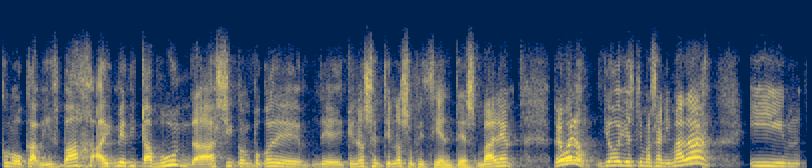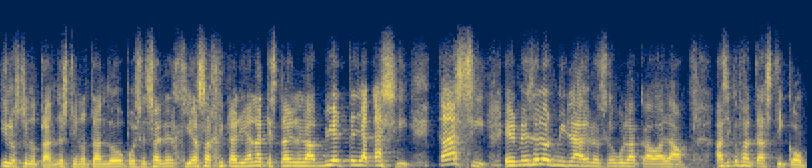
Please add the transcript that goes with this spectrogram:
como cabizbaja y meditabunda, así con un poco de, que no sentirnos suficientes, ¿vale? Pero bueno, yo hoy estoy más animada y, y, lo estoy notando. Estoy notando pues esa energía sagitariana que está en el ambiente ya casi, casi, el mes de los milagros según la Kabbalah. Así que fantástico.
